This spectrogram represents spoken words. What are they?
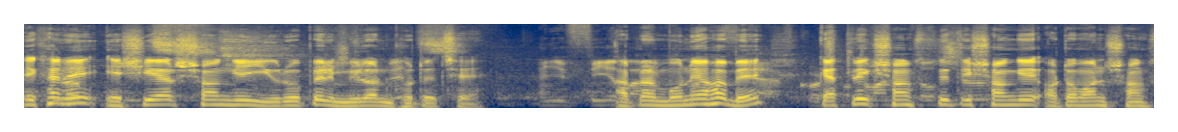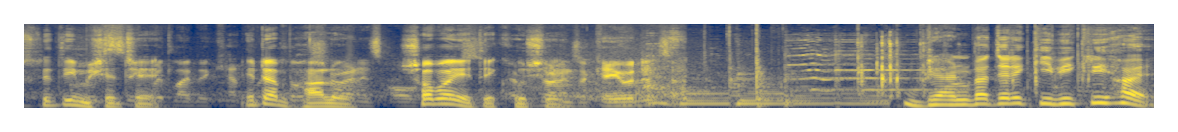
এখানে এশিয়ার সঙ্গে ইউরোপের মিলন ঘটেছে। আপনার মনে হবে ক্যাথলিক সংস্কৃতির সঙ্গে অটোমান সংস্কৃতি মিশেছে। এটা ভালো সবাই এতে খুশি। গ্র্যান্ড বাজারে কি বিক্রি হয়?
